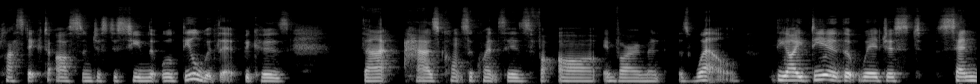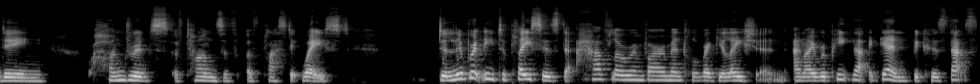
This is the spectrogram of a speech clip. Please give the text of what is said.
plastic to us and just assume that we'll deal with it because that has consequences for our environment as well. The idea that we're just sending hundreds of tons of, of plastic waste deliberately to places that have lower environmental regulation and i repeat that again because that's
